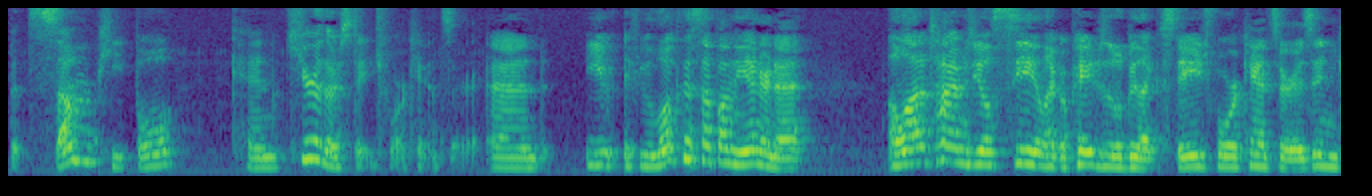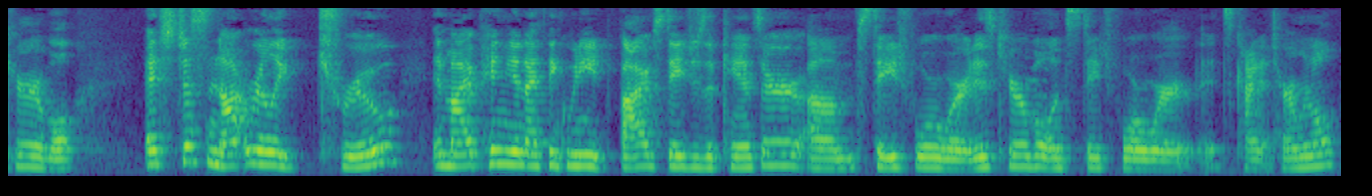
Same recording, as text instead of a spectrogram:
but some people can cure their stage 4 cancer. And you, if you look this up on the internet, a lot of times you'll see like a page that'll be like stage 4 cancer is incurable. It's just not really true. In my opinion, I think we need five stages of cancer. Um, stage 4 where it is curable and stage 4 where it's kind of terminal.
